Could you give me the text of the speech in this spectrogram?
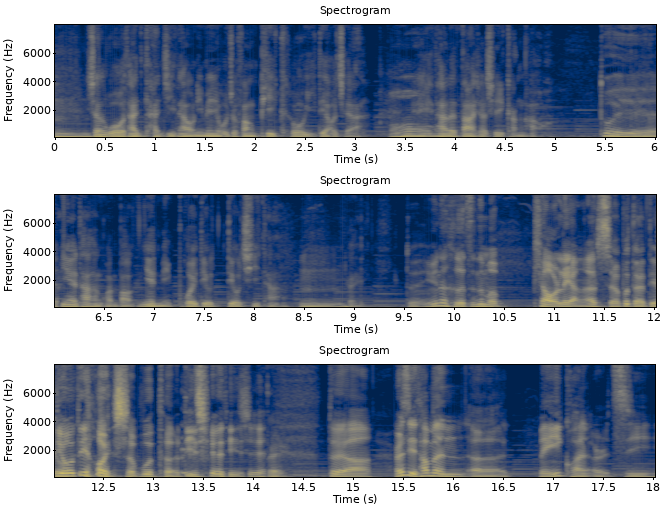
嗯。像我弹弹吉他，我里面我就放 pick 或移调夹，哦。哎、它的大小其实刚好，对耶，因为它很环保，因为你不会丢丢弃它，嗯。对。对，因为那盒子那么漂亮啊，舍不得丢。丢掉也舍不得，的确的确，对，对啊，而且他们呃每一款耳机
